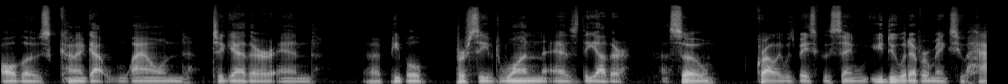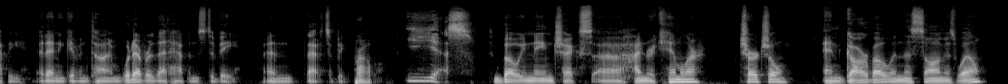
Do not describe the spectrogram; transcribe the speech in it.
all those kind of got wound together, and uh, people perceived one as the other. So Crowley was basically saying, you do whatever makes you happy at any given time, whatever that happens to be. And that's a big problem. Yes. Bowie name checks uh, Heinrich Himmler, Churchill, and Garbo in this song as well.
